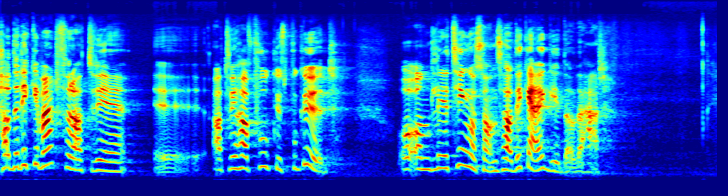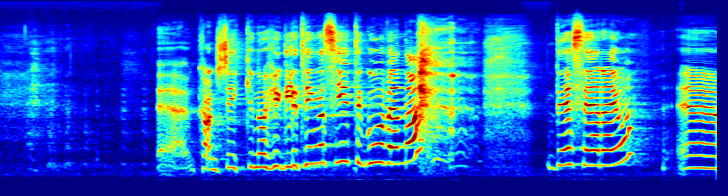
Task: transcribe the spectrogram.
Hadde det ikke vært for at vi, eh, at vi har fokus på Gud og åndelige ting, og sånn, så hadde ikke jeg gidda det her. Eh, kanskje ikke noe hyggelig ting å si til gode venner. Det ser jeg jo. Eh,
